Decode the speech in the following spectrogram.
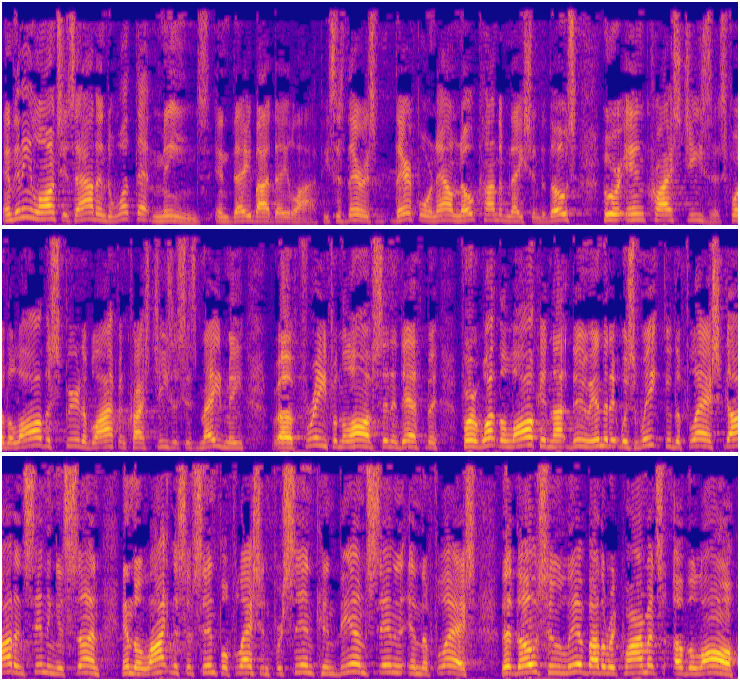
And then he launches out into what that means in day by day life. He says, There is therefore now no condemnation to those who are in Christ Jesus. For the law of the Spirit of life in Christ Jesus has made me uh, free from the law of sin and death. But for what the law could not do, in that it was weak through the flesh, God in sending His Son in the likeness of sinful flesh and for sin condemned sin in the flesh, that those who live by the requirements of the law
